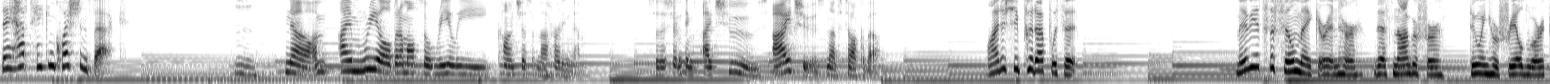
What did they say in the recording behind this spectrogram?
They have taken questions back. Hmm. No, I'm I'm real, but I'm also really conscious of not hurting them. So there's certain things I choose, I choose not to talk about. Why does she put up with it? Maybe it's the filmmaker in her, the ethnographer, doing her field work.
